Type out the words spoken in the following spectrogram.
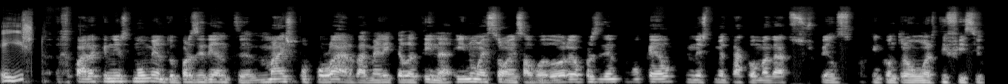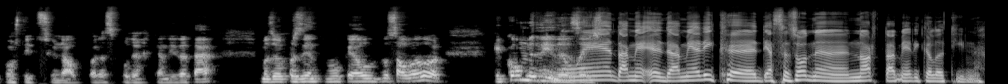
É isto? Repara que neste momento o presidente mais popular da América Latina, e não é só em Salvador, é o presidente Bukele, que neste momento está com o mandato suspenso porque encontrou um artifício constitucional para se poder recandidatar, mas é o presidente Bukele do Salvador. Que com medidas. Não é da, da América, dessa zona norte da América Latina.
